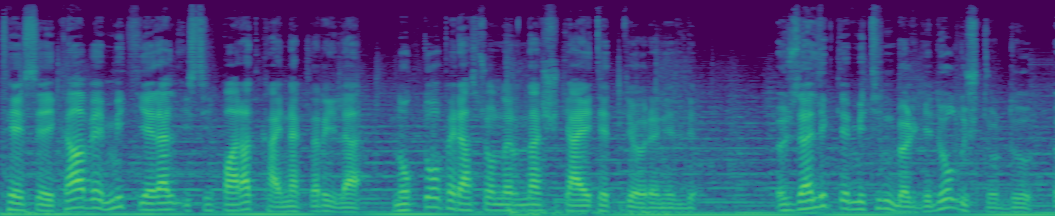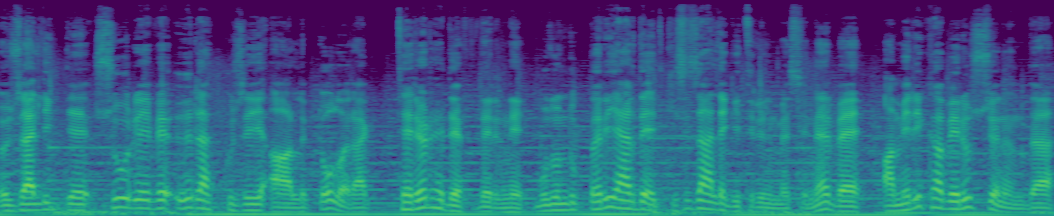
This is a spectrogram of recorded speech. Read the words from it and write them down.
TSK ve MIT yerel istihbarat kaynaklarıyla nokta operasyonlarından şikayet ettiği öğrenildi. Özellikle MIT'in bölgede oluşturduğu, özellikle Suriye ve Irak kuzeyi ağırlıklı olarak terör hedeflerini bulundukları yerde etkisiz hale getirilmesine ve Amerika ve Rusya'nın da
